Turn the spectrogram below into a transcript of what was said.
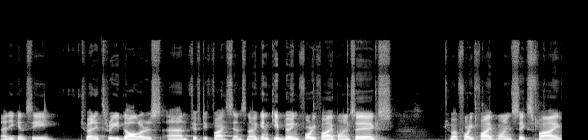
and you can see $23.55. Now we can keep doing 45.6, 45.65,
